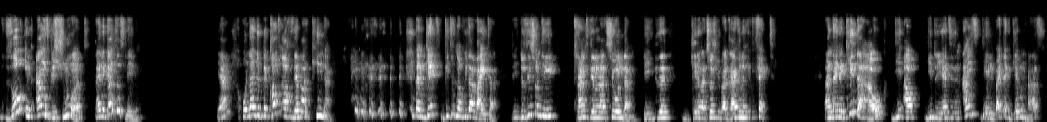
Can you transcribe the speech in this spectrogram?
so in Angst geschnurrt, dein ganzes Leben. Ja? Und dann du bekommst auch selber Kinder. dann geht, geht es noch wieder weiter. Du siehst schon die Transgeneration dann, die, diese generationsübergreifende Effekt. An deine Kinder auch, die auch, die du jetzt diesen Angst denen weitergegeben hast,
